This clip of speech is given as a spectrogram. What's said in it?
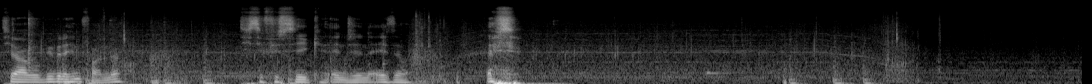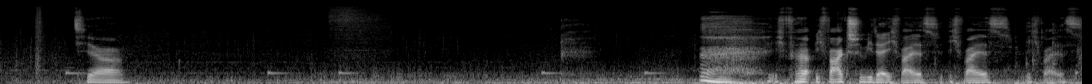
Tja, wo wir wieder hinfahren, ne? Diese Physik-Engine, ey, Tja. Ich, ich wag's schon wieder, ich weiß. Ich weiß, ich weiß.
